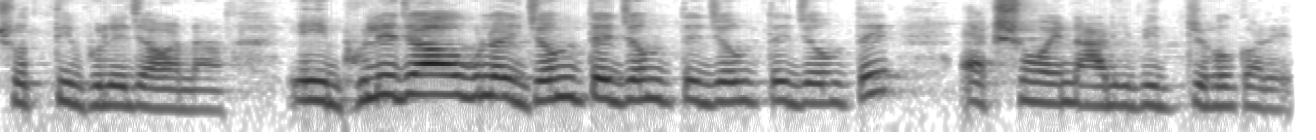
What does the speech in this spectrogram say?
সত্যি ভুলে যাওয়া না। এই ভুলে যাওয়াগুলো জমতে জমতে জমতে জমতে একসময় নারী বিদ্রোহ করে।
